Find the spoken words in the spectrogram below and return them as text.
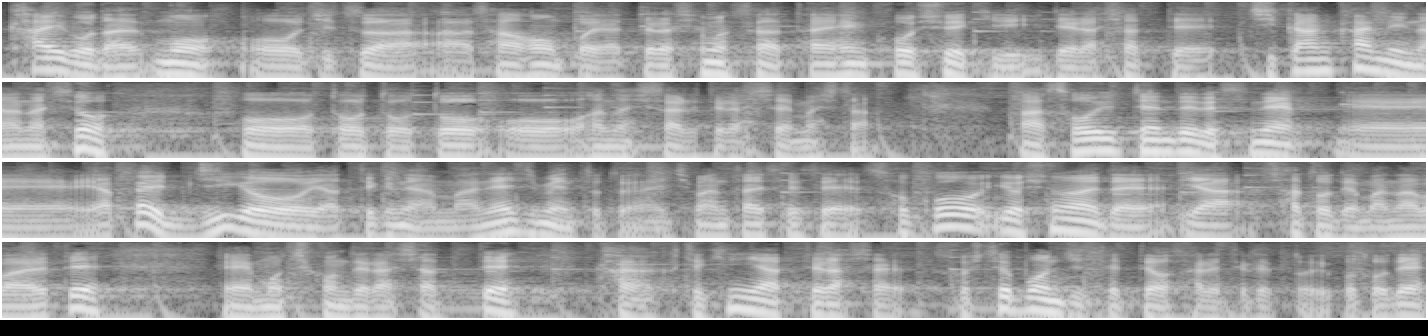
介護だも実は3本舗やってらっしゃいますが大変高収益でいらっしゃって時間管理の話をとうとうとお話しされていらっしゃいました。まあ、そういう点でですね、えー、やっぱり事業をやっていくにはマネジメントというのが一番大切でそこを吉野家や佐藤で学ばれて、えー、持ち込んでいらっしゃって科学的にやってらっしゃる。そして凡事徹底をされているということで、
